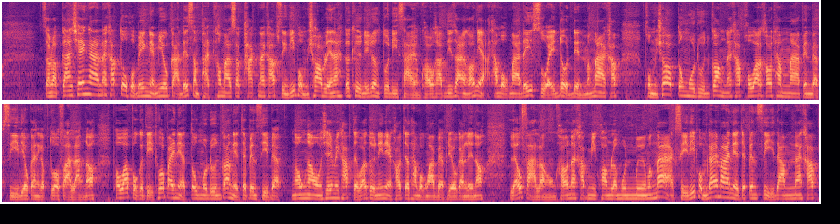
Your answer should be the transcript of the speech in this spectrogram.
สำหรับการใช้งานนะครับตัวผมเองเนี่ยมีโอกาสได้สัมผัสเข้ามาสักพักนะครับสิ่งที่ผมชอบเลยนะก็คือในเรื่องตัวดีไซน์ของเขาครับดีไซน์ของเขาเนี่ยทำออกมาได้สวยโดดเด่นมากๆครับผมชอบตรงโมดูลกล้องนะครับเพราะว่าเขาทำมาเป็นแบบสีเดียวกันกับตัวฝาหลังเนาะเพราะว่าปกติทั่วไปเนี่ยตรงโมดูลกล้องเนี่ยจะเป็นสีแบบเงาๆใช่ไหมครับแต่ว่าตัวนี้เนี่ยเขาจะทำออกมาแบบเดียวกันเลยเนาะแล้วฝาหลังของเขานะครับมีความละมุนมือมากๆ สีที่ผมได้มาเนี่ยจะเป็นสีดำนะครับ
